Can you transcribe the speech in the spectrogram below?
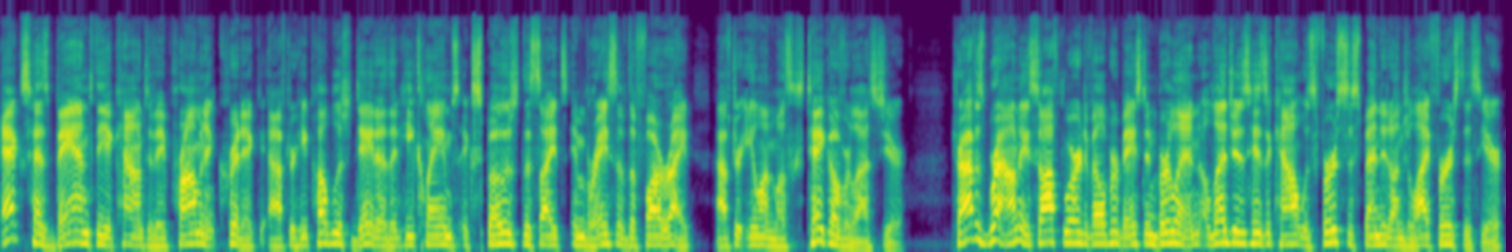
X has banned the account of a prominent critic after he published data that he claims exposed the site's embrace of the far right after Elon Musk's takeover last year. Travis Brown, a software developer based in Berlin, alleges his account was first suspended on July 1st this year,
